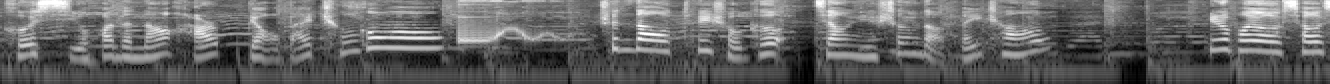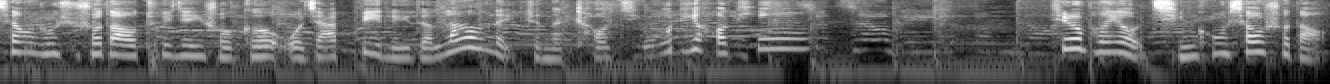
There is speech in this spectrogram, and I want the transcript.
和喜欢的男孩表白成功哦！顺道推首歌姜云升的《围城》。听众朋友潇湘如许说到推荐一首歌，我家碧梨的《Lovely》真的超级无敌好听。听众朋友晴空潇说道：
